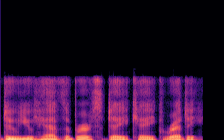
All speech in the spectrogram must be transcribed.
Do you have the birthday cake ready?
